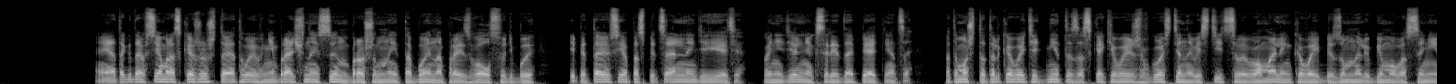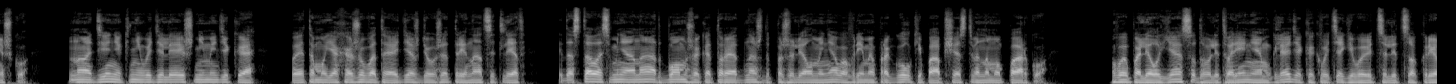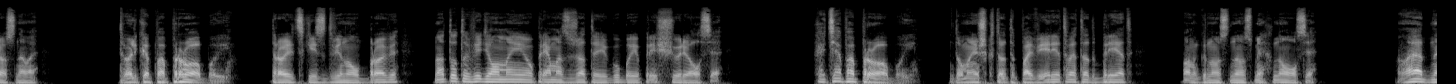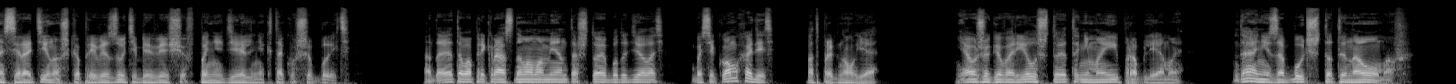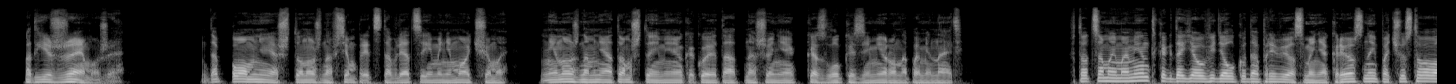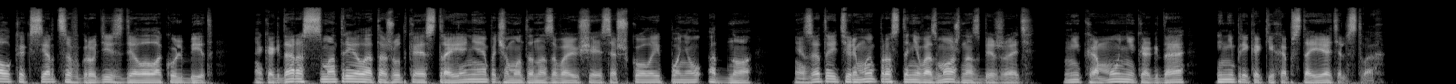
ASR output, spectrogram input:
«Я тогда всем расскажу, что я твой внебрачный сын, брошенный тобой на произвол судьбы, и питаюсь я по специальной диете, понедельник, среда, пятница, потому что только в эти дни ты заскакиваешь в гости навестить своего маленького и безумно любимого сынишку. Ну а денег не выделяешь ни медика, поэтому я хожу в этой одежде уже 13 лет, и досталась мне она от бомжа, который однажды пожалел меня во время прогулки по общественному парку. Выпалил я с удовлетворением, глядя, как вытягивается лицо крестного. «Только попробуй!» Троицкий сдвинул брови, но тут увидел мои упрямо сжатые губы и прищурился. «Хотя попробуй. Думаешь, кто-то поверит в этот бред?» Он гнусно усмехнулся. «Ладно, сиротинушка, привезу тебе вещи в понедельник, так уж и быть». «А до этого прекрасного момента что я буду делать? Босиком ходить?» — подпрыгнул я. «Я уже говорил, что это не мои проблемы. Да, не забудь, что ты Наумов. Подъезжаем уже». «Да помню я, что нужно всем представляться именем отчима. Не нужно мне о том, что имею какое-то отношение к козлу Казимиру напоминать». В тот самый момент, когда я увидел, куда привез меня крестный, почувствовал, как сердце в груди сделало кульбит. А когда рассмотрел это жуткое строение, почему-то называющееся школой, понял одно. Из этой тюрьмы просто невозможно сбежать. Никому, никогда и ни при каких обстоятельствах.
